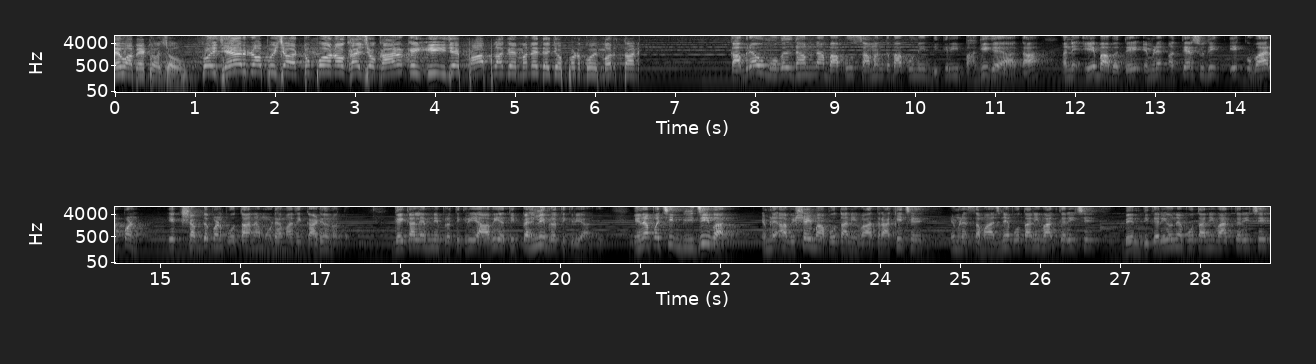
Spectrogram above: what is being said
લેવા બેઠો છું. કોઈ ઝેર નો પૂછ્યો ટૂંપો નો ખાઈશો કારણ કે ઈ જે પાપ લાગે મને દેજો, પણ કોઈ મરતા નહીં. કાબરાઉ મોગલધામના બાપુ સામંત બાપુની દીકરી ભાગી ગયા હતા અને એ બાબતે એમણે અત્યાર સુધી એક વાર પણ એક શબ્દ પણ પોતાના મોઢામાંથી કાઢ્યો નહોતો. ગઈકાલે એમની પ્રતિક્રિયા આવી હતી, પહેલી પ્રતિક્રિયા હતી. એના પછી બીજી વાર એમણે આ વિષયમાં પોતાની વાત રાખી છે. એમણે સમાજને પોતાની વાત કરી છે. બેન દીકરીઓને પોતાની વાત કરી છે.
